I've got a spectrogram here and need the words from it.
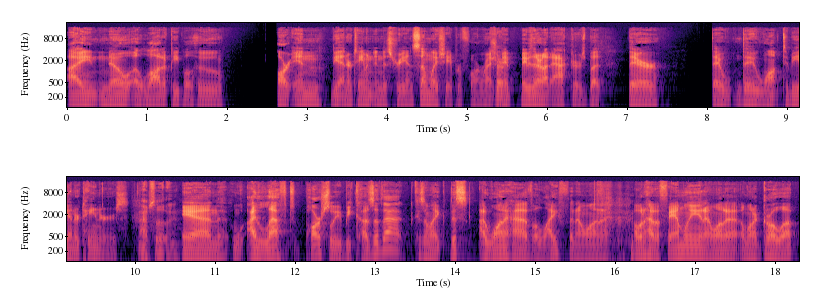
I know a lot of people who are in the entertainment industry in some way, shape, or form. Right? Sure. Maybe, maybe they're not actors, but they're they they want to be entertainers. Absolutely. And I left partially because of that because I'm like this. I want to have a life, and I want to I want to have a family, and I want to I want to grow up.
